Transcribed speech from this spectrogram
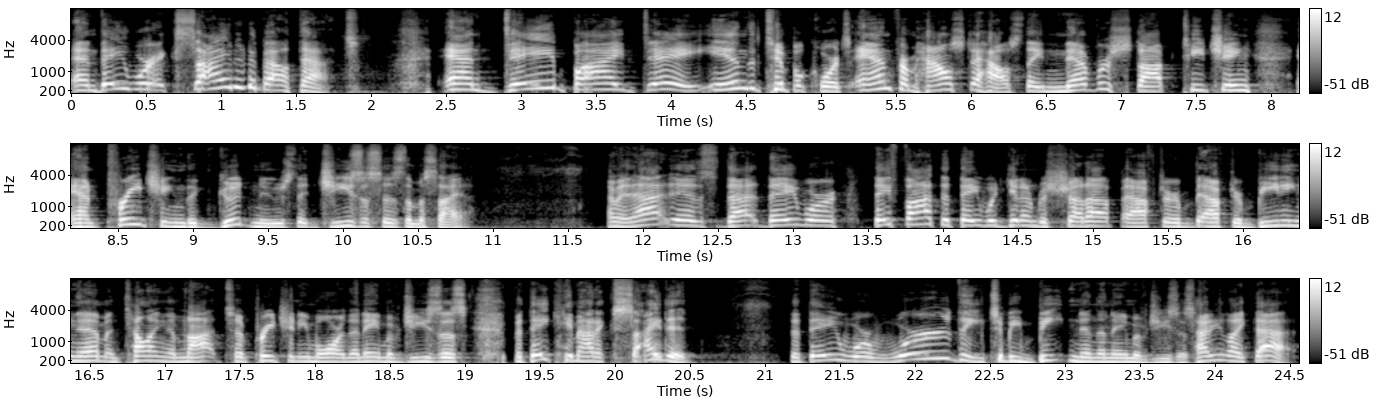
And they were excited about that. And day by day in the temple courts and from house to house, they never stopped teaching and preaching the good news that Jesus is the Messiah. I mean, that is that they were they thought that they would get them to shut up after after beating them and telling them not to preach anymore in the name of Jesus, but they came out excited that they were worthy to be beaten in the name of Jesus. How do you like that?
